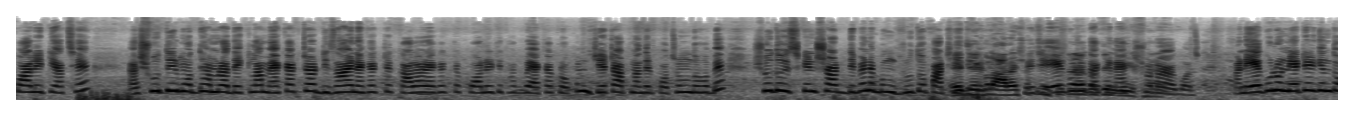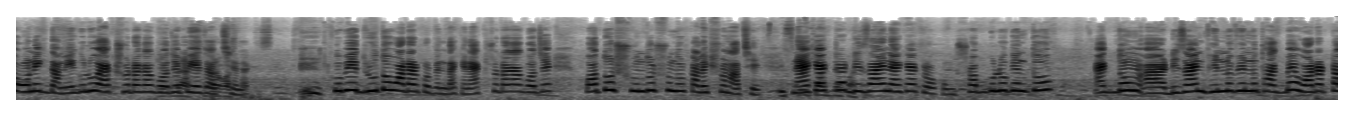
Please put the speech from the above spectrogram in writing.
কোয়ালিটি আছে। সুতির মধ্যে আমরা দেখলাম এক একটা ডিজাইন এক একটা কালার এক একটা কোয়ালিটি থাকবে এক এক রকম। যেটা আপনাদের পছন্দ হবে শুধু স্ক্রিনশট দিবেন এবং দ্রুত পাঠিয়ে দেবেন। এগুলো দেখেন একশো। টাকা গজ। মানে এগুলো নেটের কিন্তু অনেক দাম এগুলো একশো টাকা গজে পেয়ে যাচ্ছেন। খুবই দ্রুত অর্ডার করবেন দেখেন একশো টাকা গজে কত সুন্দর সুন্দর কালেকশন আছে। না এক একটা ডিজাইন এক এক রকম সবগুলো কিন্তু একদম ডিজাইন ভিন্ন ভিন্ন থাকবে অর্ডারটা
